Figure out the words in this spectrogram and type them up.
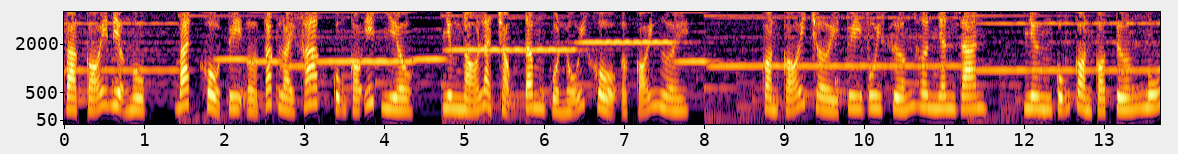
và cõi địa ngục. Bát khổ tuy ở các loài khác cũng có ít nhiều, nhưng nó là trọng tâm của nỗi khổ ở cõi người. Còn cõi trời tuy vui sướng hơn nhân gian, nhưng cũng còn có tướng ngũ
